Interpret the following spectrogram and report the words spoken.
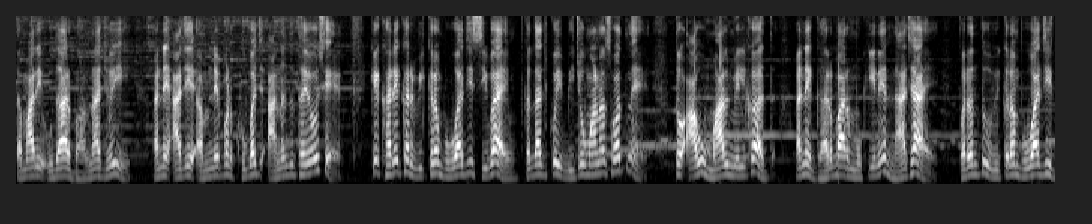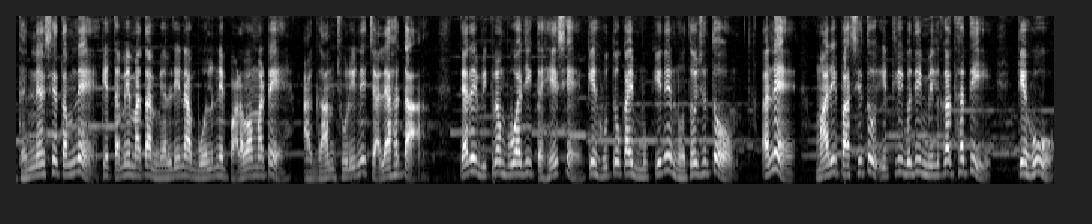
તમારી ઉદાર ભાવના જોઈ અને આજે અમને પણ ખૂબ જ આનંદ થયો છે કે ખરેખર વિક્રમ ભુવાજી સિવાય કદાચ કોઈ બીજો માણસ હોત ને, તો આવું માલ મિલકત અને ઘર બહાર મૂકીને ના જાય. પરંતુ વિક્રમ ભુવાજી ધન્ય છે તમને કે તમે માતા મેલડીના બોલને પાળવા માટે આ ગામ છોડીને ચાલ્યા હતા. ત્યારે વિક્રમ ભુવાજી કહે છે કે હું તો કાંઈ મૂકીને નહોતો જતો અને મારી પાસે તો એટલી બધી મિલકત હતી કે હું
